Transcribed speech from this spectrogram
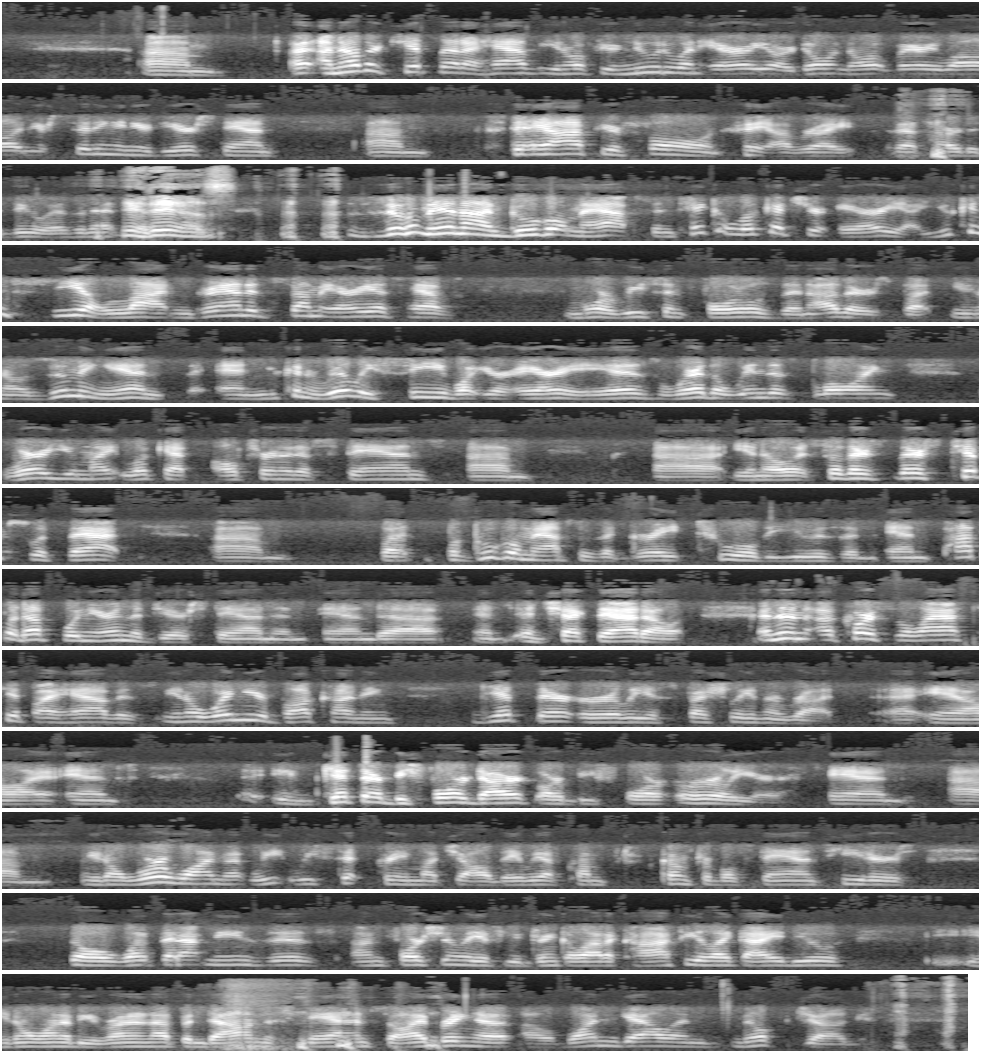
Um, Another tip that I have, you know, if you're new to an area or don't know it very well and you're sitting in your deer stand, um, stay off your phone. Yeah, right. That's hard to do, isn't it? it is. zoom in on Google Maps and take a look at your area. You can see a lot. And granted, some areas have more recent photos than others, but you know, zooming in and you can really see what your area is, where the wind is blowing, where you might look at alternative stands. Um, uh, you know, so there's there's tips with that. Um, but but Google Maps is a great tool to use and, and pop it up when you're in the deer stand and and, uh, and and check that out. And then of course the last tip I have is you know when you're buck hunting, get there early, especially in the rut. Uh, you know and get there before dark or before earlier. And um, you know we're one that we we sit pretty much all day. We have com- comfortable stands, heaters. So what that means is, unfortunately, if you drink a lot of coffee like I do, you don't want to be running up and down the stand. so I bring a, a one gallon milk jug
